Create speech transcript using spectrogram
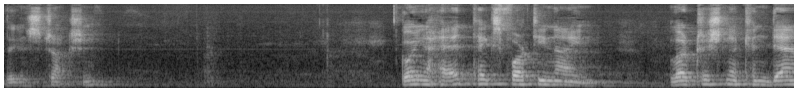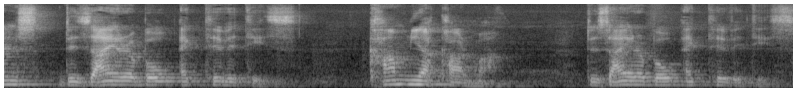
the instruction. Going ahead, text 49. Lord Krishna condemns desirable activities, kamya karma, desirable activities.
